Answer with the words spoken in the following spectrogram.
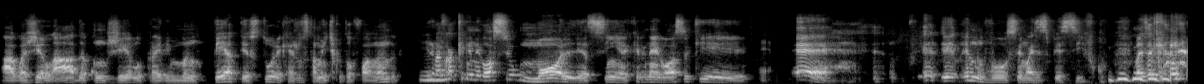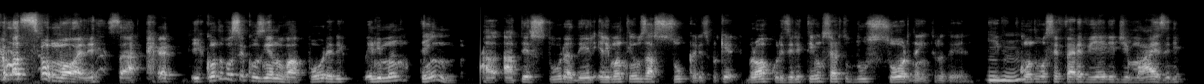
água gelada com gelo para ele manter a textura, que é justamente o que eu tô falando, ele vai Uhum. ficar aquele negócio mole, assim, aquele negócio que. É. eu- eu, eu não vou ser mais específico, mas é aquele negócio mole, saca? E quando você cozinha no vapor, ele, ele mantém a, a textura dele, ele mantém os açúcares, porque brócolis ele tem um certo dulçor dentro dele. E Uhum. quando você ferve ele demais, ele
